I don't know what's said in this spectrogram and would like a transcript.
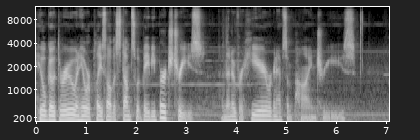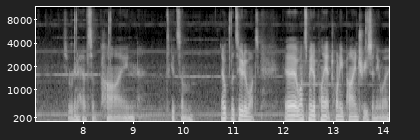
he'll go through and he'll replace all the stumps with baby birch trees. And then over here, we're going to have some pine trees. So we're going to have some pine. Let's get some... Nope, let's see what it wants. Uh, it wants me to plant 20 pine trees anyway.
